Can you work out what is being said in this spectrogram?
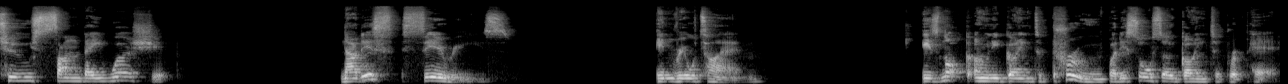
to Sunday worship. Now, this series in real time is not only going to prove, but it's also going to prepare.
